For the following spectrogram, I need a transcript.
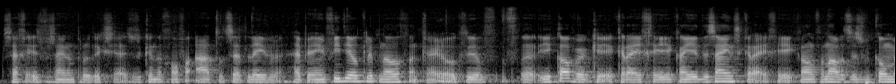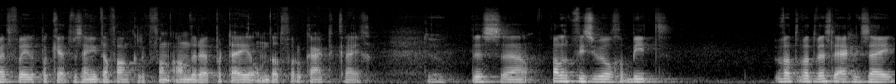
zeggen is, we zijn een productiehuis. Dus we kunnen gewoon van A tot Z leveren. Heb je een videoclip nodig, dan kan je ook de, eh, je cover je krijgen. Je kan je designs krijgen. Je kan van alles. Dus we komen met een volledig pakket. We zijn niet afhankelijk van andere partijen om dat voor elkaar te krijgen. Dus eh alles op visueel gebied. Wat, wat Wesley eigenlijk zei,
